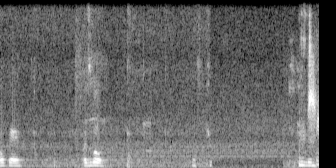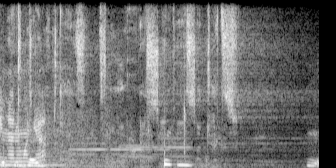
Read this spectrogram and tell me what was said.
Okay, let's go. Let's tr- Seen anyone yet? Yeah.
